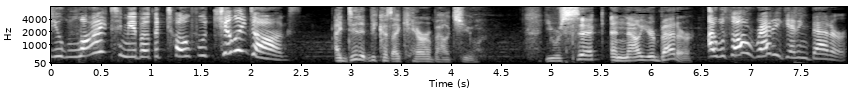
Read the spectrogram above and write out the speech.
You lied to me about the tofu chili dogs. I did it because I care about you. You were sick, and now you're better. I was already getting better.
